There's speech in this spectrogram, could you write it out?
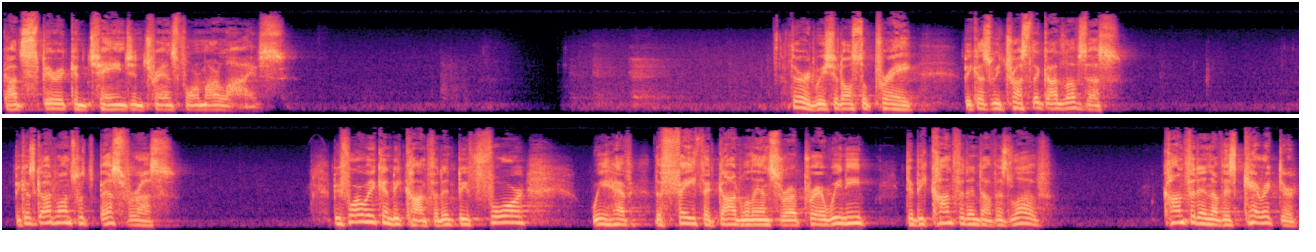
God's Spirit can change and transform our lives. Third, we should also pray because we trust that God loves us, because God wants what's best for us. Before we can be confident, before we have the faith that God will answer our prayer, we need to be confident of His love, confident of His character,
